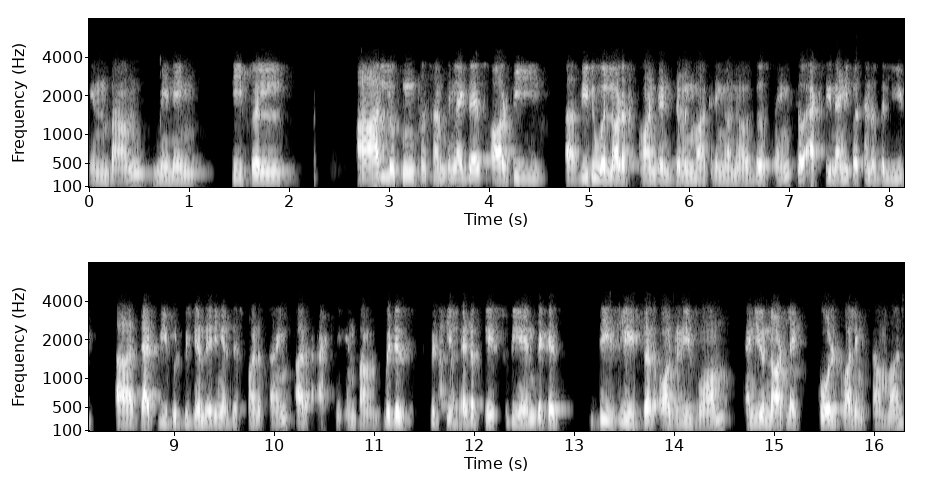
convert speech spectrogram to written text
inbound, meaning people are looking for something like this, or we uh, we do a lot of content-driven marketing on all those things. So actually, 90% of the leads uh, that we would be generating at this point of time are actually inbound, which is which is a better place to be in because these leads are already warm and you're not like cold calling someone.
